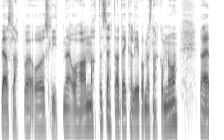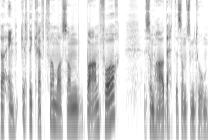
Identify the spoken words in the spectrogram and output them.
blir slappe og slitne og har nattesvette av det kaliberet vi snakker om nå, da er det enkelte kreftformer som barn får, som har dette som symptom.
